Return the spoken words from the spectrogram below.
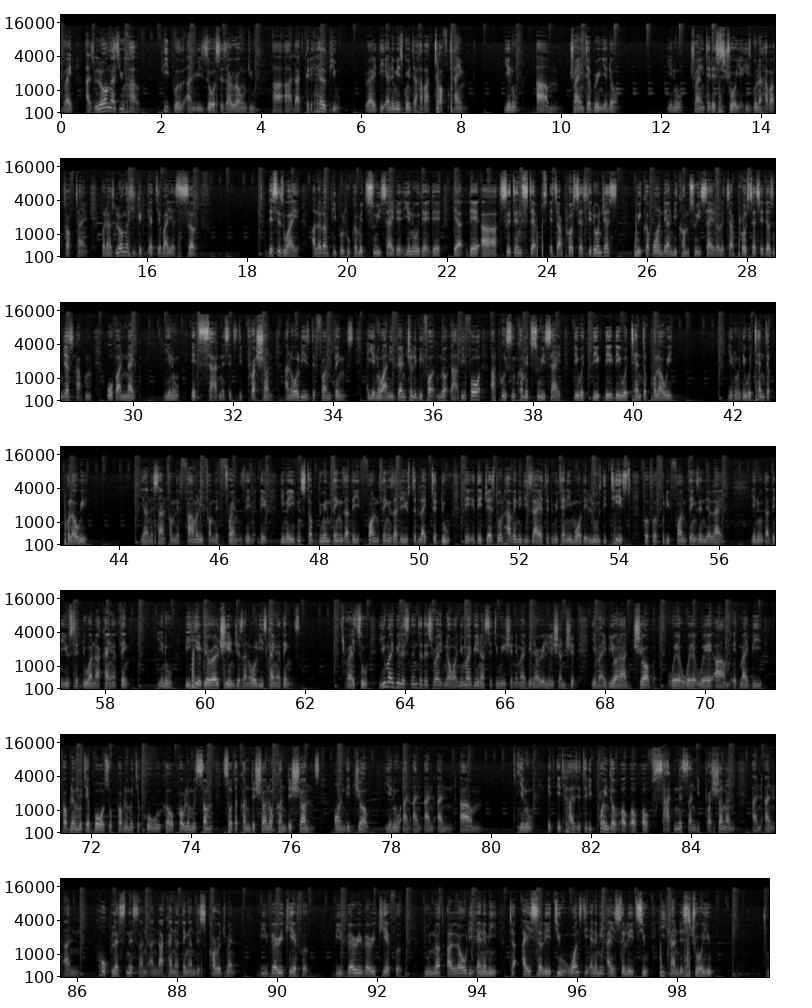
Right? As long as you have people and resources around you uh, uh, that could help you, right? The enemy is going to have a tough time, you know, um, trying to bring you down you know, trying to destroy you. He's going to have a tough time. But as long as he could get you by yourself, this is why a lot of people who commit suicide, you know, there, there, there, there are certain steps. It's a process. They don't just wake up one day and become suicidal. It's a process. It doesn't just happen overnight. You know, it's sadness, it's depression, and all these different things. You know, and eventually, before no, uh, before a person commits suicide, they would they, they, they would tend to pull away you know, they would tend to pull away. You understand? From the family, from the friends. They, they, they may even stop doing things that they fun things that they used to like to do. They, they just don't have any desire to do it anymore. They lose the taste for, for, for the fun things in their life, you know, that they used to do and that kind of thing. You know, behavioral changes and all these kind of things right so you might be listening to this right now and you might be in a situation you might be in a relationship you might be on a job where where where um it might be problem with your boss or problem with your co-worker or problem with some sort of condition or conditions on the job you know, and and and and um, you know, it, it has you to the point of, of, of, of sadness and depression and and and, and hopelessness and, and that kind of thing and discouragement. Be very careful. Be very, very careful. Do not allow the enemy to isolate you. Once the enemy isolates you, he can destroy you.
